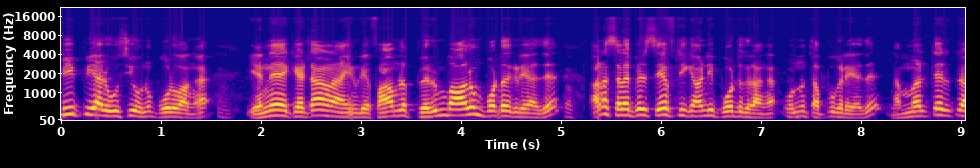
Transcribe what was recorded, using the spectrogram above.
பிபிஆர் ஊசி ஒன்று போடுவாங்க. என்னைய கேட்டா நான் என்னுடைய ஃபார்ம்ல பெரும்பாலும் போட்டது கிடையாது. ஆனா சில பேர் சேஃப்டிக்காண்டி போட்டுக்கிறாங்க. ஒன்றும் தப்பு கிடையாது. நம்மள்ட்ட இருக்கிற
